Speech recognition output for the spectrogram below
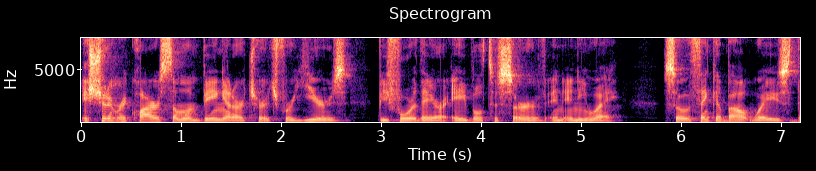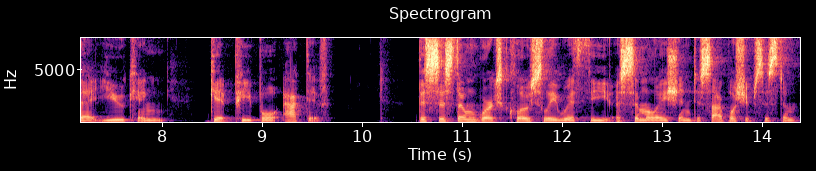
It shouldn't require someone being at our church for years before they are able to serve in any way. So think about ways that you can get people active. This system works closely with the assimilation discipleship system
